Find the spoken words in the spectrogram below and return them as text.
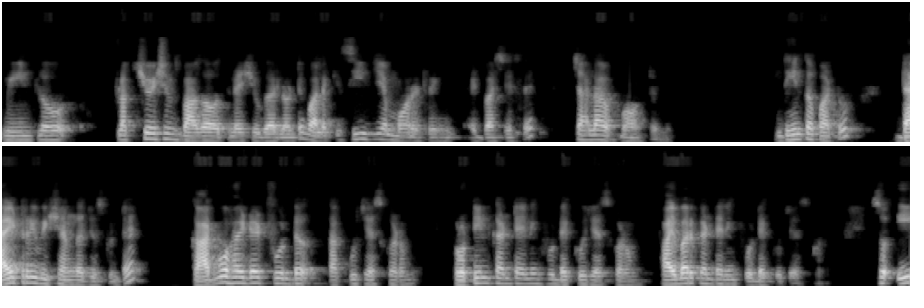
మీ ఇంట్లో ఫ్లక్చుయేషన్స్ బాగా అవుతున్నాయి షుగర్లో అంటే వాళ్ళకి సీజీఎం మానిటరింగ్ అడ్వైస్ చేస్తే చాలా బాగుంటుంది. దీంతో పాటు డైటరీ విషయంగా చూసుకుంటే కార్బోహైడ్రేట్ ఫుడ్ తక్కువ చేసుకోవడం, ప్రోటీన్ కంటైనింగ్ ఫుడ్ ఎక్కువ చేసుకోవడం, ఫైబర్ కంటైనింగ్ ఫుడ్ ఎక్కువ చేసుకోవడం. సో, ఈ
